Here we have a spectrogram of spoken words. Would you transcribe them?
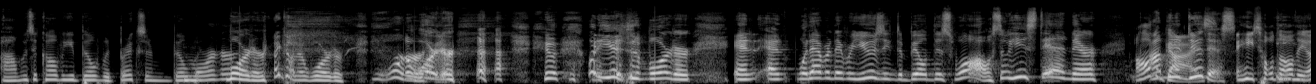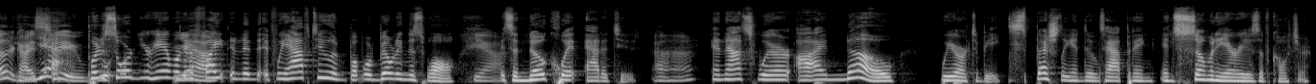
Uh, what's it called when you build with bricks and build Mortar? Mortar. I got a mortar. Mortar. mortar. what do you use a mortar? And and whatever they were using to build this wall. So he's standing there. All the I'm going to do this. He told all the other guys yeah, too. Put a sword in your hand. We're going to fight, and then if we have to, and but we're building this wall. Yeah. it's a no quit attitude. Uh huh. And that's where I know we are to be, especially into what's happening in so many areas of culture.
